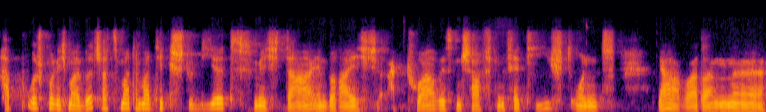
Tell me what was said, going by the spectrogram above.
habe ursprünglich mal Wirtschaftsmathematik studiert, mich da im Bereich Aktuarwissenschaften vertieft und ja, war dann äh,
